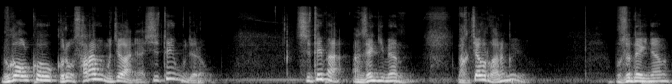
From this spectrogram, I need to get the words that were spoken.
누가 옳고 그러고 사람의 문제가 아니야. 시스템의 문제라고. 시스템이 안 생기면 막장으로 가는 거예요. 무슨 얘기냐면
